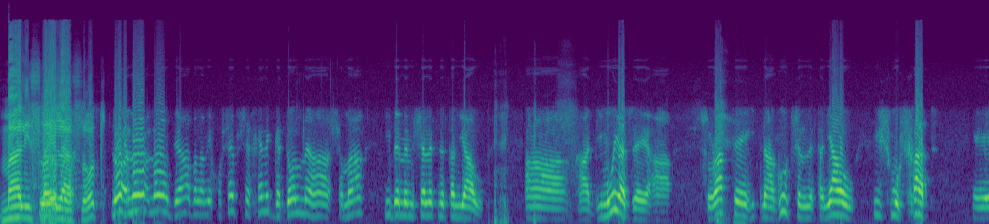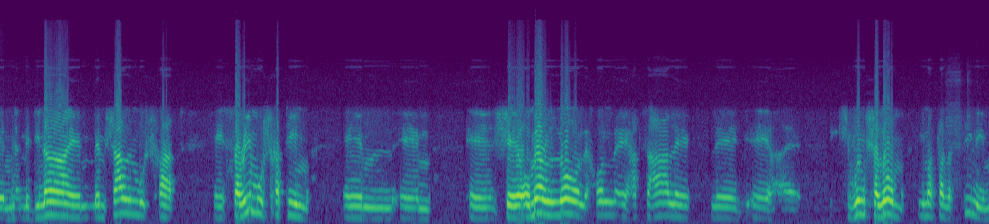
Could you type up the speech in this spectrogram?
מה על ישראל יודע. לעשות? לא, לא, לא יודע, אבל אני חושב שחלק גדול מההאשמה היא בממשלת נתניהו. הדימוי הזה, הצורת אה, התנהגות של נתניהו, איש מושחת, אה, מדינה, אה, ממשל מושחת, שרים מושחתים, שאומר לא לכל הצעה לכיוון שלום עם הפלסטינים,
